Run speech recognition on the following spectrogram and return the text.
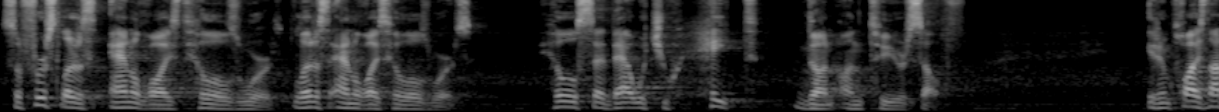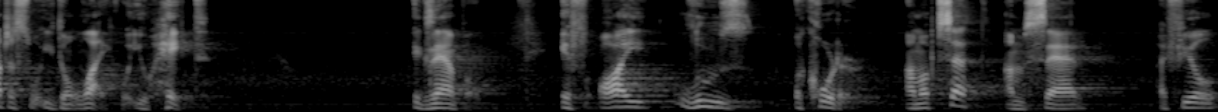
So first let us analyze Hillel's words. Let us analyze Hillel's words. Hillel said that which you hate done unto yourself. It implies not just what you don't like, what you hate. Example, if I lose a quarter, I'm upset, I'm sad, I feel,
